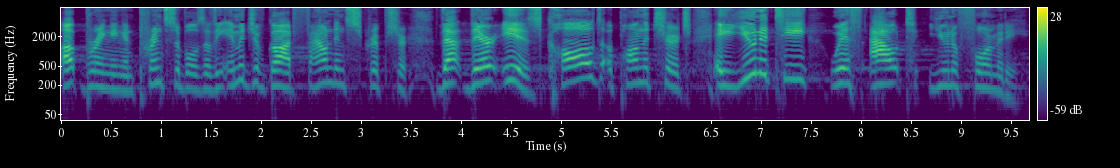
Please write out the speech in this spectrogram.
upbringing and principles of the image of God found in Scripture, that there is called upon the church a unity without uniformity.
